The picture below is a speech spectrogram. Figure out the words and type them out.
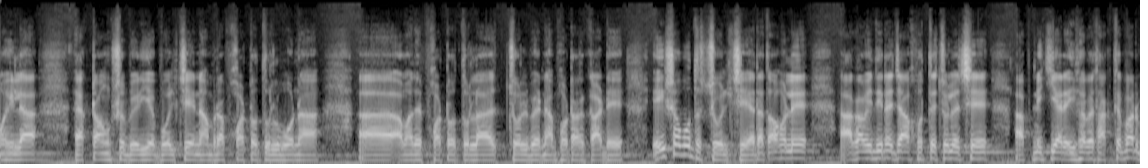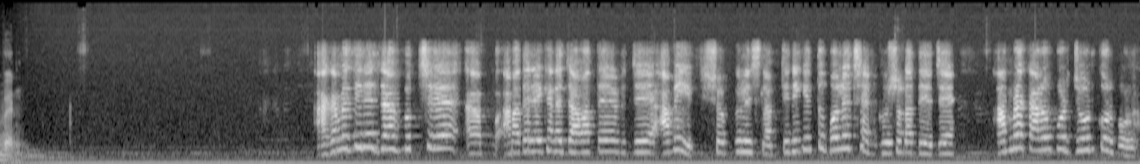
মহিলা একটা অংশ বেরিয়ে বলছেন, আমরা ফটো তুলবো না আমাদের ফটো তোলা চলবে না ভোটার কার্ডে। এইসবও তো চলছে। এটা তাহলে আগামী দিনে যা হতে চলেছে, আপনি কি আর এইভাবে থাকতে পারবেন? আগামী দিনে যা হচ্ছে আমাদের এখানে জামাতের যে আমির শফিকুল ইসলাম, তিনি কিন্তু বলেছেন, ঘোষণা দিয়ে যে আমরা কারও উপর জোর করব না।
